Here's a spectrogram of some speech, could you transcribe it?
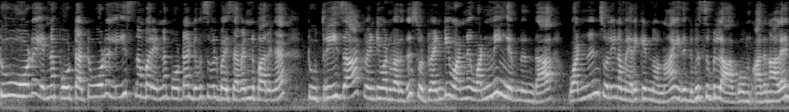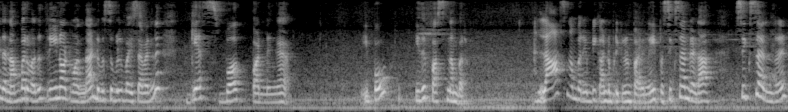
டூவோட என்ன போட்டா டூவோட லீஸ்ட் நம்பர் என்ன போட்டால் டிவிசிபிள் பை செவன் பாருங்கள் டூ த்ரீஸா டுவெண்ட்டி ஒன் வருது. ஸோ டுவெண்ட்டி ஒன்னு ஒன்று இங்கே இருந்திருந்தா ஒன்னுன்னு சொல்லி நம்ம இறக்கியிருந்தோம்னா இது டிவிசிபிள் ஆகும். அதனால இந்த நம்பர் வந்து த்ரீ நாட் ஒன் தான் divisible by seven guess work பண்ணுங்க. இப்போ இது ஃபஸ்ட் நம்பர் லாஸ்ட் நம்பர் எப்படி கண்டுபிடிக்கணும்னு பாருங்கள் இப்போ சிக்ஸ் ஹண்ட்ரடா six hundred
